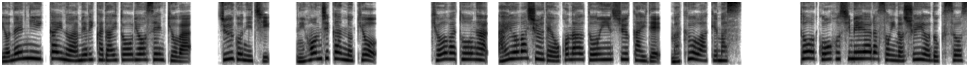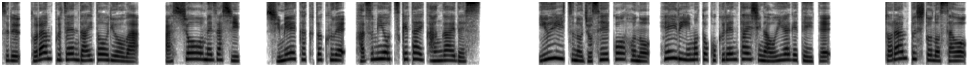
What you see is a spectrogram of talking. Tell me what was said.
4年に1回のアメリカ大統領選挙は、15日、日本時間の今日、共和党がアイオワ州で行う党員集会で幕を開けます。党候補指名争いの首位を独走するトランプ前大統領は、圧勝を目指し、指名獲得へ弾みをつけたい考えです。唯一の女性候補のヘイリー元国連大使が追い上げていて、トランプ氏との差を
